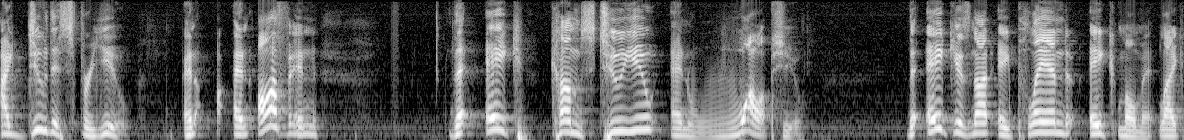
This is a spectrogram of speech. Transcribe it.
I do this for you. And, and often the ache comes to you and wallops you. The ache is not a planned ache moment, like,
